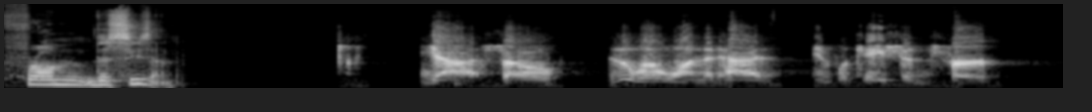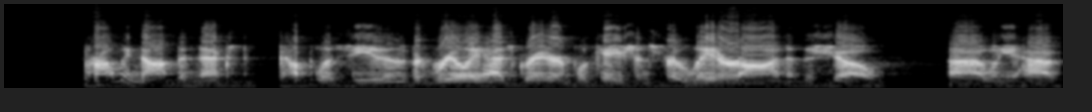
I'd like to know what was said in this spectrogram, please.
from this season? Yeah, so this is a little one that has implications for probably not the next couple of seasons, but really has greater implications for later on in the show. Uh, when you have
